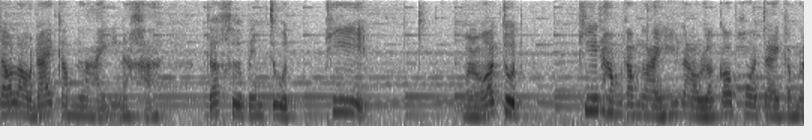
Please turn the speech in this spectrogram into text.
แล้วเราได้กำไรนะคะ ก็คือเป็นจุดที่ เหมือนว่าจุด ที่ทำกำไรให้เราแล้วก็พอใจกำไร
